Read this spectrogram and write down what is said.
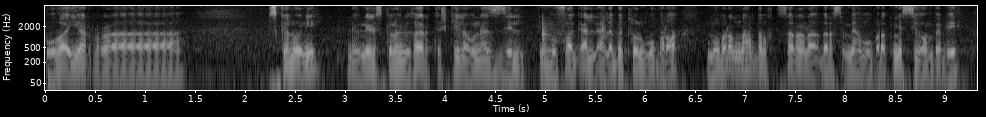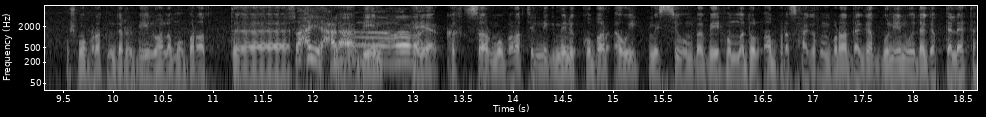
وغير آه سكالوني ليونيل سكالوني غير التشكيلة ونزل المفاجأة اللي قلبت له المباراة. المباراة النهارده باختصار أنا أقدر أسميها مباراة ميسي ومبابي مش مباراة مدربين ولا مباراة آه صحيح لاعبين. رأيك. هي باختصار مباراة النجمين الكبار قوي ميسي ومبابي هم دول أبرز حاجة في المباراة ده جاب جونين وده جاب ثلاثة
